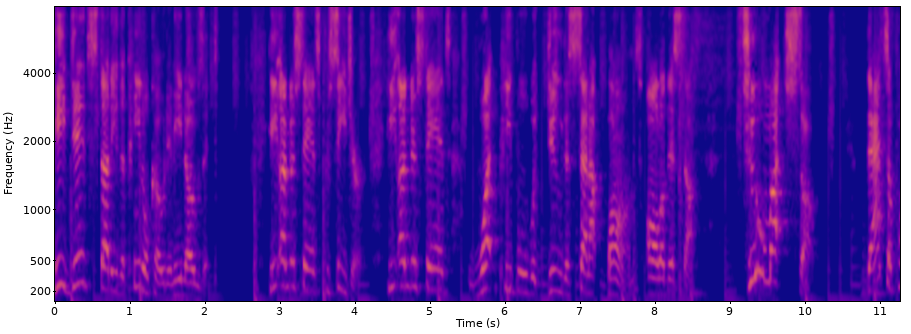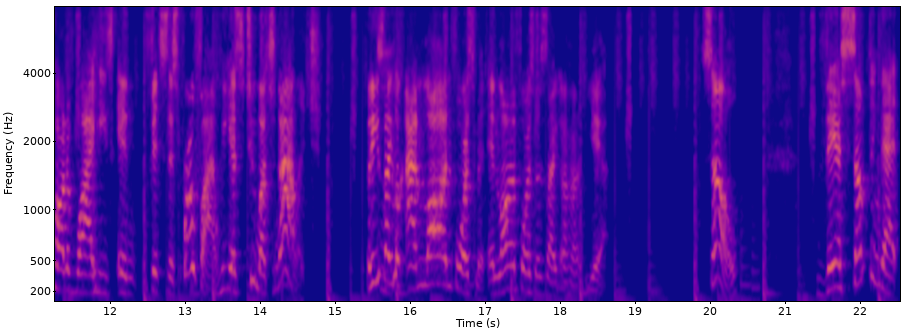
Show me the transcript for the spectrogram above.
He did study the penal code and he knows it. He understands procedure. He understands what people would do to set up bombs, all of this stuff. Too much so. That's a part of why he's in fits this profile. He has too much knowledge. But he's like, look, I'm law enforcement. And law enforcement is like, uh-huh, yeah. So there's something that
